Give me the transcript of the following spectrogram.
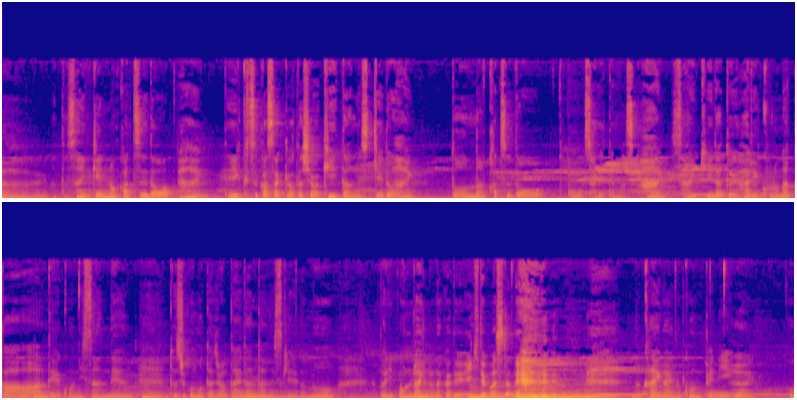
あはと最近の活動？いはい。でいくつかさっき私は聞いたんですけど、はい。どんな活動をされてますか、はい、最近だとやはりコロナ禍でこう23年閉じこもった状態だったんですけれども、やっぱりオンラインの中で生きてましたね、海外のコンペにはい。応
